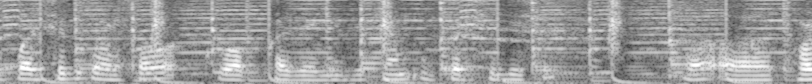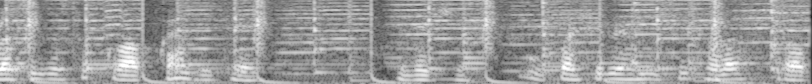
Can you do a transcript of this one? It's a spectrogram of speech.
ऊपर से भी थोड़ा सा क्रॉप कर देंगे। देखिए, हम ऊपर से भी इसे थोड़ा सा दोस्तों क्रॉप कर देते हैं। देखिए, ऊपर से भी हम इसे थोड़ा क्रॉप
